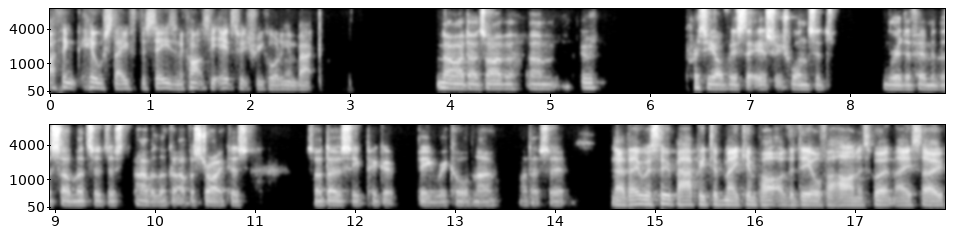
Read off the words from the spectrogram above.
I think he'll stay for the season. I can't see Ipswich recalling him back. No, I don't either. Um, it was pretty obvious that Ipswich wanted rid of him in the summer to just have a look at other strikers. So I don't see Pigott being recalled. No, I don't see it. No, they were super happy to make him part of the deal for Harness, weren't they? So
